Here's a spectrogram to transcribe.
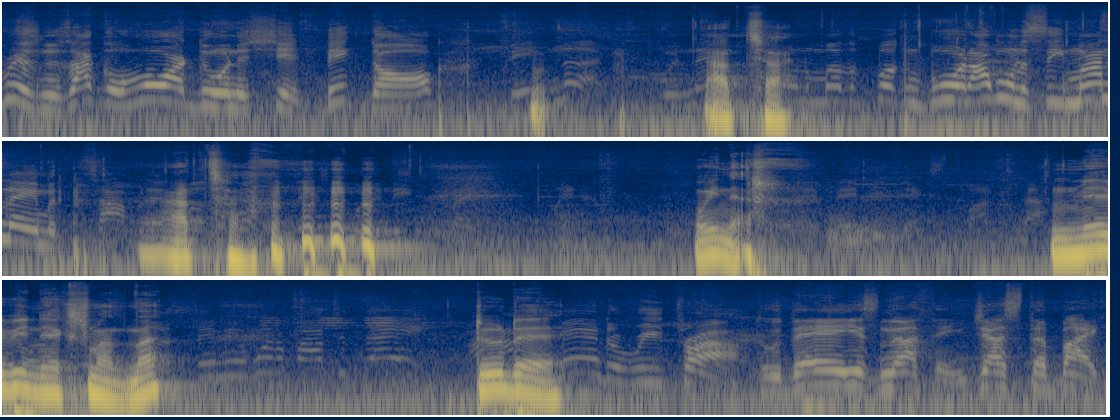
prisoners. I go hard doing this shit. Big dog, big nut. When they Acha. on the motherfucking board, I want to see my name at the top. of that. আচ্ছা উইনার মেবি নেক্সট মান্থ না Timmy, what about today? Today And a retrial. Today is nothing, just a bike.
